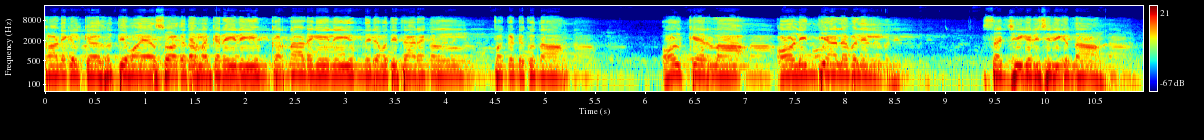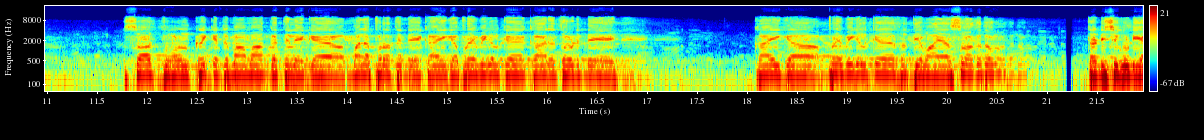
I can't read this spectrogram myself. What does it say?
കാണികൾക്ക് ഹൃദ്യമായ സ്വാഗതം കരയിലെയും കർണാടകയിലെയും നിരവധി താരങ്ങൾ പങ്കെടുക്കുന്ന ഓൾ കേരള ഓൾ ഇന്ത്യ ലെവലിൽ സജ്ജീകരിച്ചിരിക്കുന്ന ഷോർട്ട് ബോൾ ക്രിക്കറ്റ് മാമാങ്കത്തിലേക്ക് മലപ്പുറത്തിന്റെ കായിക പ്രേമികൾക്ക് കാരത്തോടിന്റെ കായിക പ്രേമികൾക്ക് ഹൃദ്യമായ സ്വാഗതം. തടിച്ചുകൂടിയ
